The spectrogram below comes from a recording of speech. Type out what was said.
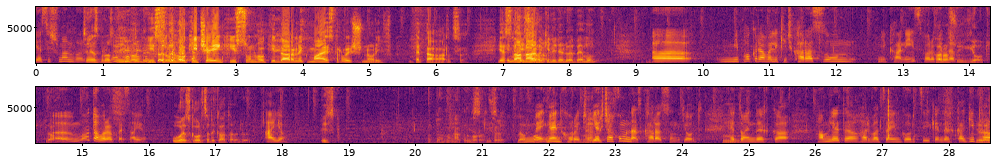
Ես հիշում եմ, որ Չէ, ես պրոստը հիվանդ եմ։ 50 հոգի չէինք, 50 հոգի դառել ենք մայեստրոյի շնորհիվ։ Դա հարցը։ Ես Հիմա 50 հանայում հոգի լինելու է բեմում։ մի փոքր ավելի քիչ 40 մի քանից, որովհետև 47, լավ։ մոտավորապես, այո։ Ու այս գործերը կատարելու են։ Այո։ Իսկ Դա մենակ պատմեք։ Միայն Միայն- Երջախումն աս 47։ Հետո այնտեղ կա Համլետը հարվածային գործիկ, այնտեղ կա գիտար,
